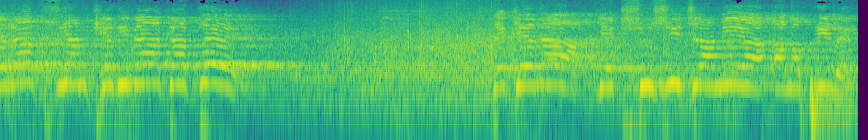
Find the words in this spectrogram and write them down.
Ерацијан кедимеакате. Декера јекшужи джамија ано Прилеп.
